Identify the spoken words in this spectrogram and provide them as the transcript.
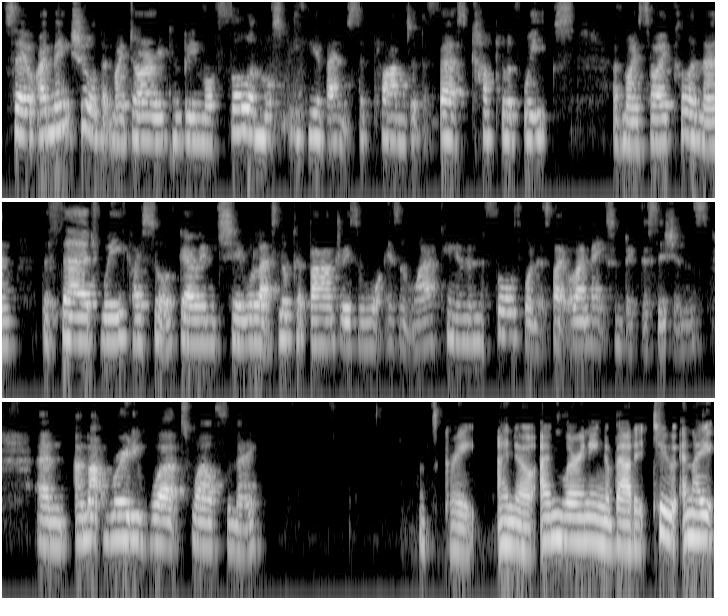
So I make sure that my diary can be more full and more speaking events are planned at the first couple of weeks of my cycle and then the third week I sort of go into well let's look at boundaries and what isn't working and then the fourth one it's like well I make some big decisions and and that really works well for me. That's great. I know. I'm learning about it too. And I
